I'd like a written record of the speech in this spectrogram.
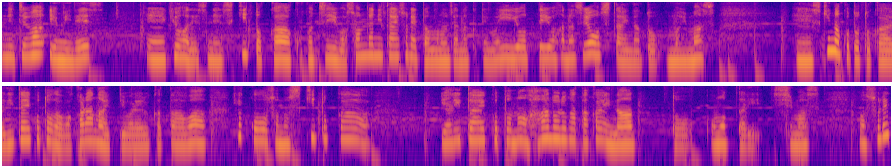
こんにちは、ゆみです、えー、今日はですね、好きとか心地いいはそんなに大それたものじゃなくてもいいよっていう話をしたいなと思います。えー、好きなこととかやりたいことがわからないって言われる方は結構その好きとかやりたいことのハードルが高いなと思ったりします。まあ、それっ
